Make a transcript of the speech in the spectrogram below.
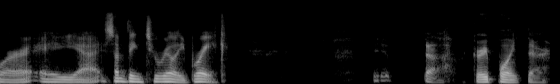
or a uh, something to really break. Yeah, great point there.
